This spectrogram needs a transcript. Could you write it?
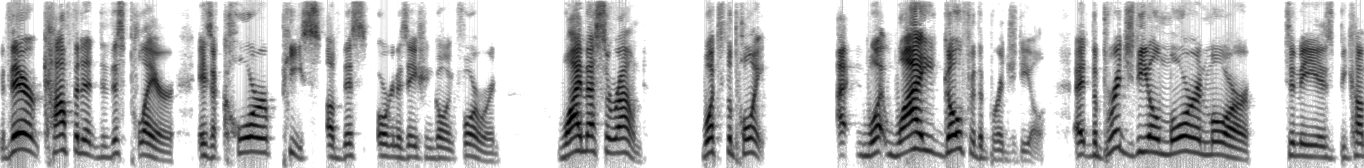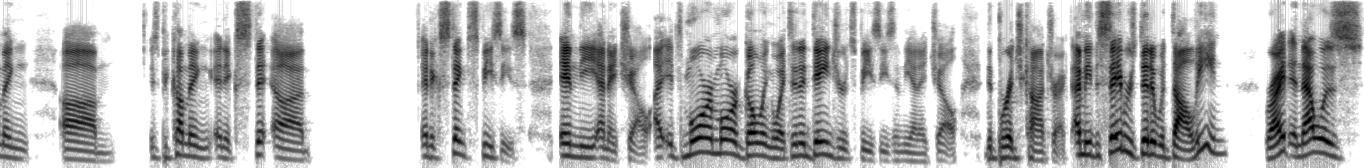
if they're confident that this player is a core piece of this organization going forward, why mess around? What's the point? I, what? Why go for the bridge deal? Uh, the bridge deal more and more to me is becoming um, is becoming an extinct uh, an extinct species in the NHL. It's more and more going away. It's an endangered species in the NHL. The bridge contract. I mean, the Sabres did it with Dahlin, right? And that was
